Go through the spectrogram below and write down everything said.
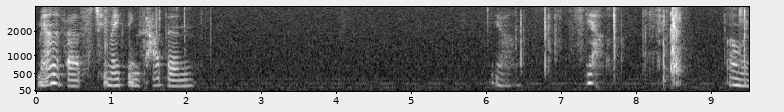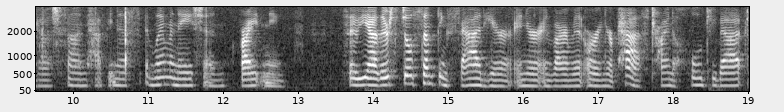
manifest, to make things happen. Yeah. Yeah. Oh my gosh, sun, happiness, illumination, brightening. So, yeah, there's still something sad here in your environment or in your past trying to hold you back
